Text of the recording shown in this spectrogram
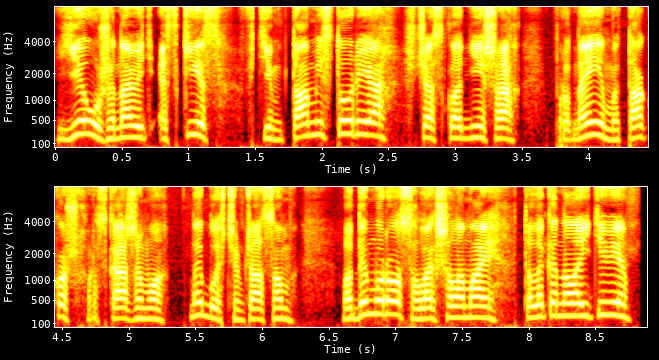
Є уже навіть ескіз. Втім, там історія ще складніша. Про неї ми також розкажемо найближчим часом. Вадим Мороз, Олег Шаламай, телеканал ITV.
